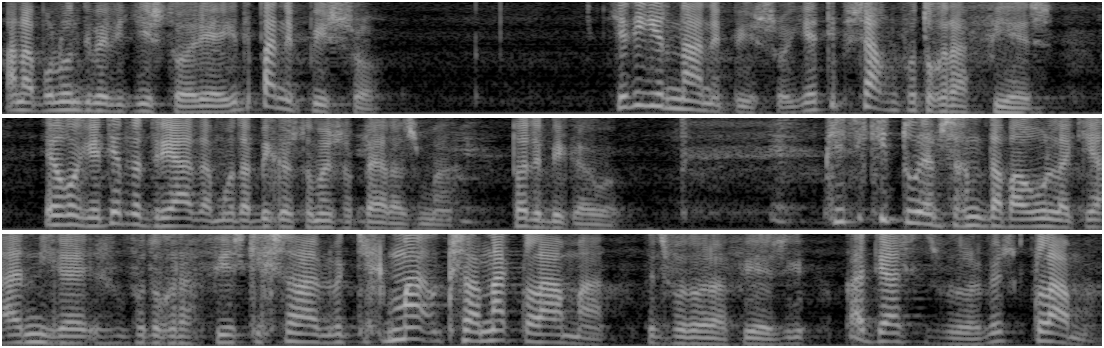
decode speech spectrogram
αναπολούν την παιδική ιστορία, γιατί πάνε πίσω; Γιατί γυρνάνε πίσω, γιατί ψάχνουν φωτογραφίες; Εγώ γιατί από τα 30 μου όταν μπήκα στο μέσο πέρασμα, τότε μπήκα εγώ. Γιατί και του έψαχνα τα παγούλα και άνοιγα φωτογραφίες και ξανά, και ξανά κλάμα με τις φωτογραφίες. Κάτι άσχετες φωτογραφίες, κλάμα.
